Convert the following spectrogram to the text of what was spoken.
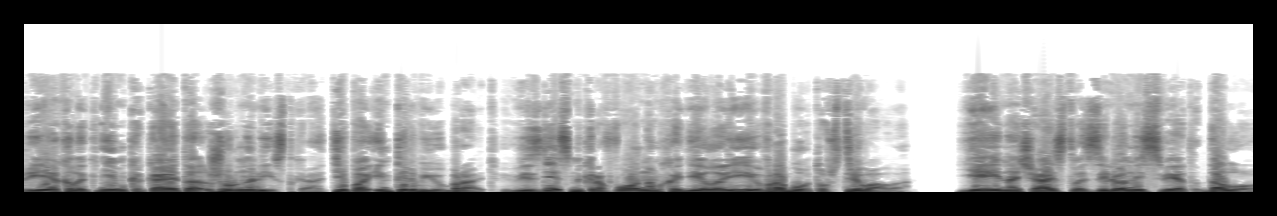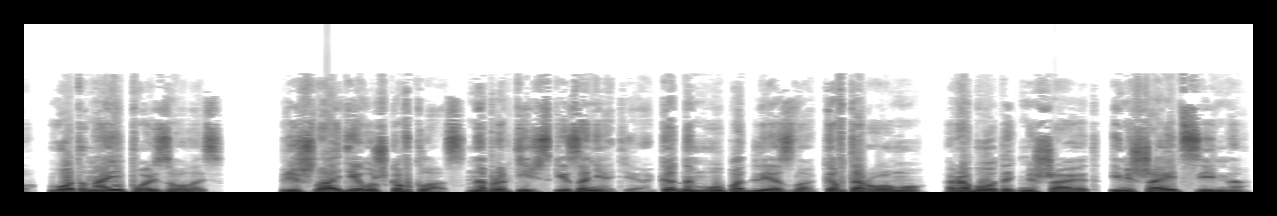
Приехала к ним какая-то журналистка, типа интервью брать. Везде с микрофоном ходила и в работу встревала. Ей начальство зеленый свет дало, вот она и пользовалась. Пришла девушка в класс на практические занятия. К одному подлезла, ко второму. Работать мешает, и мешает сильно.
